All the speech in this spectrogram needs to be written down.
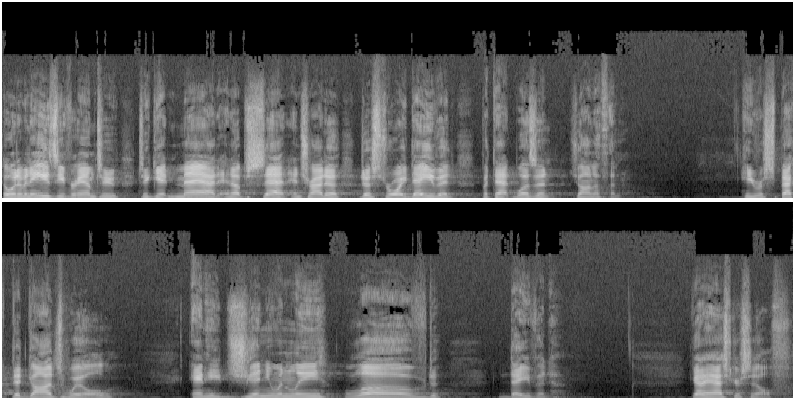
It would have been easy for him to, to get mad and upset and try to destroy David, but that wasn't Jonathan. He respected God's will and he genuinely loved David. You got to ask yourself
